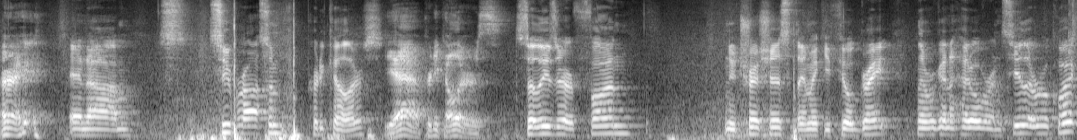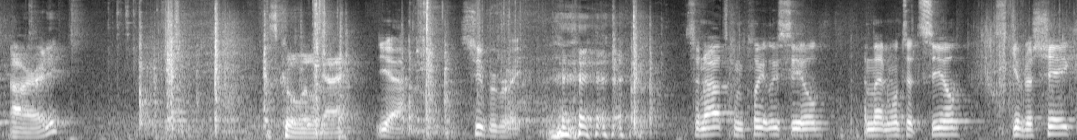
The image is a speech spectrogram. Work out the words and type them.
All right. and um, super awesome, pretty colors. Yeah, pretty colors. So these are fun, nutritious, they make you feel great. Then we're gonna head over and seal it real quick. Alrighty. This cool little guy. Yeah, super great. so now it's completely sealed. And then once it's sealed, just give it a shake.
